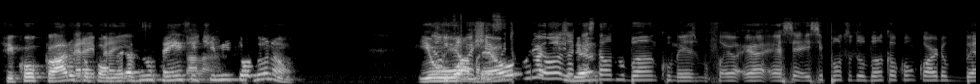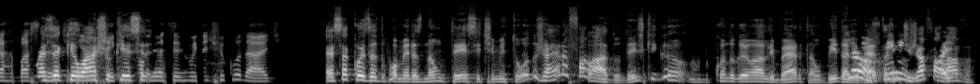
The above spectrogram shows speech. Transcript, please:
Ficou claro que o Palmeiras não tem esse time todo, não. E não, o eu Abel achei muito curioso a questão do banco mesmo. Foi esse, esse ponto do banco eu concordo bastante. Mas é que eu assim, acho que, que esse o Palmeiras teve muita dificuldade. Essa coisa do Palmeiras não ter esse time todo já era falado, desde que ganhou, quando ganhou a Liberta, o Bi da Liberta, sim, a gente já falava.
